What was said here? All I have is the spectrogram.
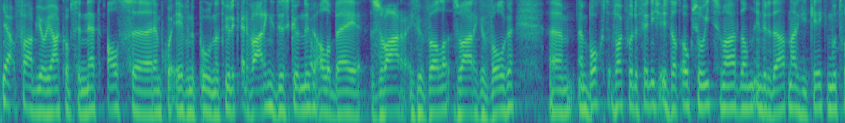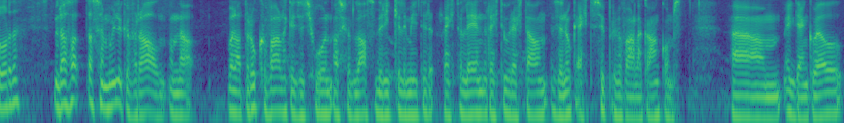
Ja, Fabio Jacobsen, net als uh, Remco Evenepoel, natuurlijk ervaringsdeskundige. Allebei zwaar gevallen, zware gevolgen. Um, een bocht vlak voor de finish, is dat ook zoiets waar dan inderdaad naar gekeken moet worden? Maar dat, is, dat is een moeilijke verhaal. Omdat wat er ook gevaarlijk is, is gewoon als je de laatste drie kilometer rechte lijn, recht toe, recht aan, zijn ook echt supergevaarlijke aankomst. Um, ik denk wel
